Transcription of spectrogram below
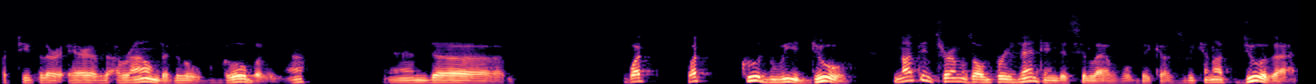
particular areas around the globe, globally, huh? And uh, what, what could we do? Not in terms of preventing the sea level, because we cannot do that,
